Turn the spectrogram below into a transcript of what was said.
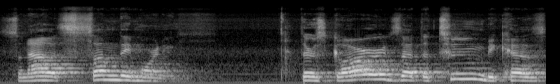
So now it's Sunday morning. There's guards at the tomb because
